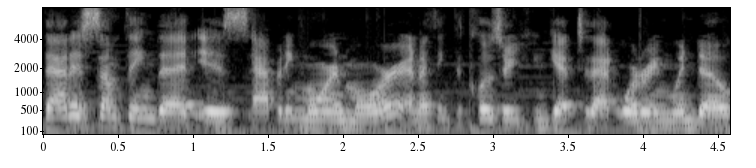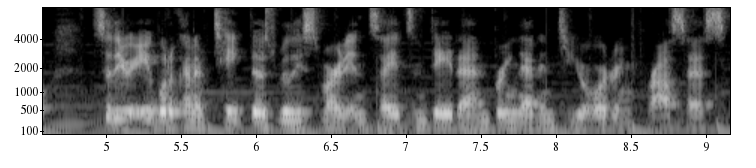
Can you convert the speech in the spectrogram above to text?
that is something that is happening more and more. And I think the closer you can get to that ordering window so that you're able to kind of take those really smart insights and data and bring that into your ordering process.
